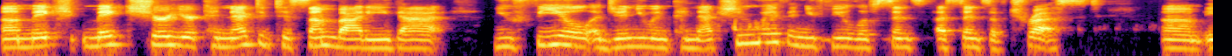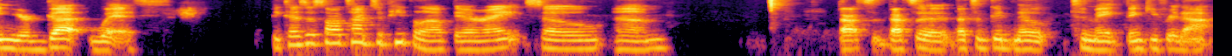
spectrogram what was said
Um, make make sure you're connected to somebody that you feel a genuine connection with, and you feel a sense a sense of trust um, in your gut with, because it's all types of people out there, right? So um, that's that's a that's a good note to make. Thank you for that.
